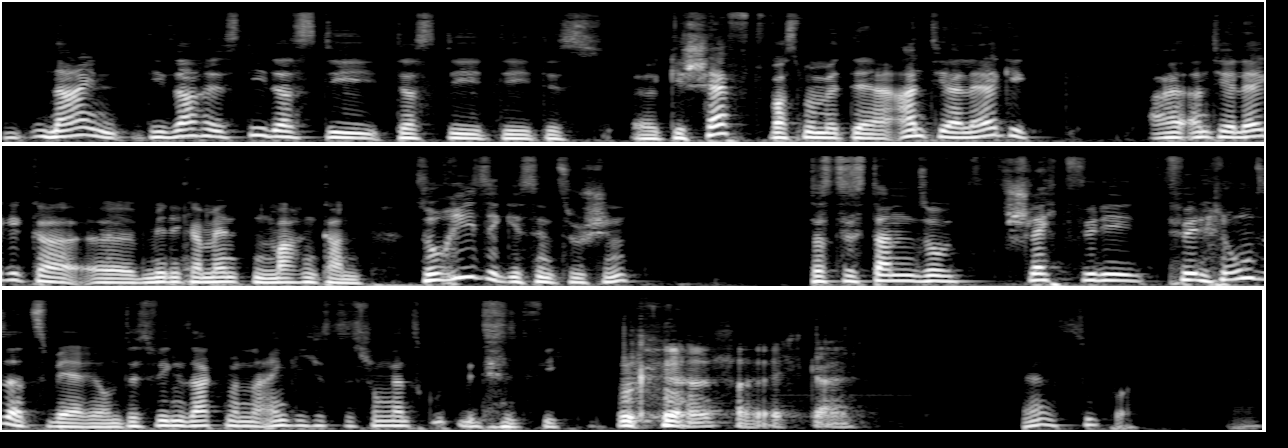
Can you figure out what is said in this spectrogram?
Nein, die Sache ist die, dass die, dass die, die, das äh, Geschäft, was man mit der Antiallergik, äh, Antiallergiker-Medikamenten machen kann, so riesig ist inzwischen, dass das dann so schlecht für, die, für den Umsatz wäre. Und deswegen sagt man, eigentlich ist das schon ganz gut mit diesen Fichten. ja, das ist halt echt geil. Ja, super. Ja.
